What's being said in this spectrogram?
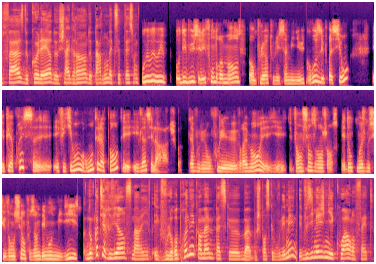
différentes phases de colère, de chagrin, de pardon, d'acceptation. Oui, oui, oui. Au début, c'est l'effondrement, on pleure tous les cinq minutes, grosse dépression. Et puis après, effectivement, vous remontez la pente et, et là, c'est la rage. Quoi. Là, on voulait vraiment et, et, vengeance, vengeance. Et donc, moi, je me suis vengé en faisant le démon de midi. Donc, quand il revient, ce mari, et que vous le reprenez quand même, parce que bah, je pense que vous l'aimez, vous imaginez quoi en fait?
